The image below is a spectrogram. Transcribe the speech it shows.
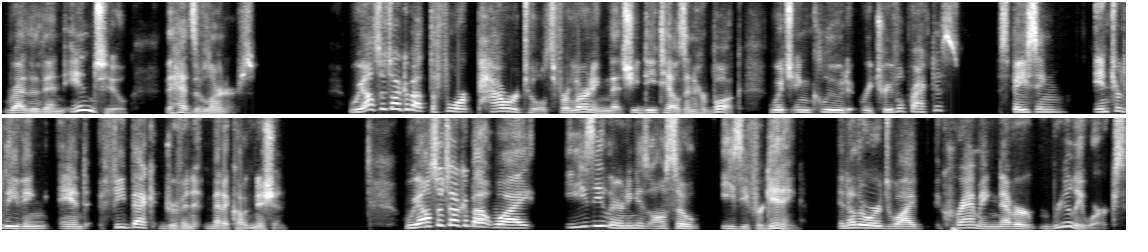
rather than into the heads of learners. We also talk about the four power tools for learning that she details in her book, which include retrieval practice, spacing, interleaving, and feedback driven metacognition. We also talk about why easy learning is also easy forgetting. In other words, why cramming never really works,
